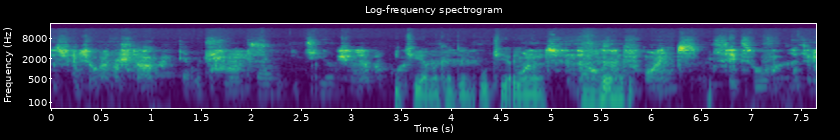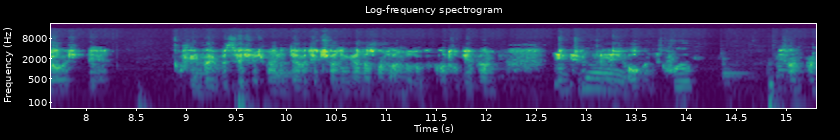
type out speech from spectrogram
Das finde ich auch einfach stark. Der Uchiha-Clan Einfach cool. Uchiha, man kennt ihn. Uchiha, Junge. Und finde auch seinen Freund Setsu, heißt er glaube ich. Nee. Auf jeden Fall, ihr wisst, welchen ich meine, der mit den Sharingan, dass man andere kontrollieren kann. Den Typ Ja. finde ich auch ganz cool. Ich fand man.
